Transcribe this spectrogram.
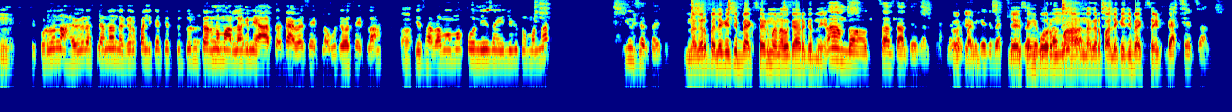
तिकडून हायवे रस्त्याना नगरपालिकेच्या तिथून टर्न मारला की नाही आत डाव्या साईडला उजव्या साईडला. ते साधा मामा कोणी सांगितले की तुम्हाला येऊ शकता इथे. नगरपालिकेची बॅक साइड म्हणाल काय हरकत नाही. हा ब- चाल चालते चालते नगरपालिकेच्या जयसिंगपूर महानगरपालिकेची बॅक साइड बॅक साईड चालते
